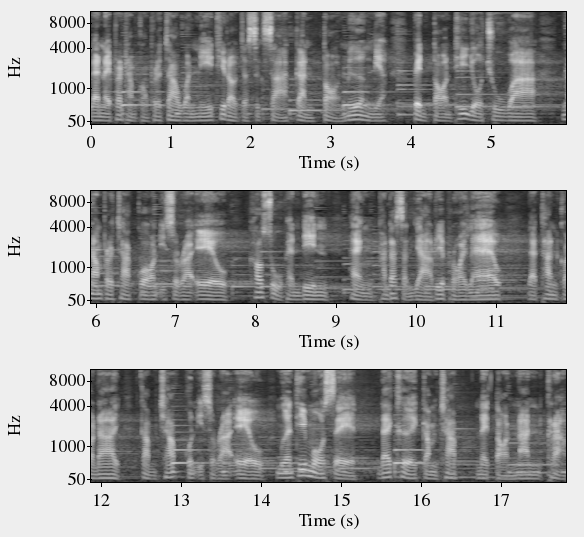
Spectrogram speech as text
และในพระธรรมของพระเจ้าวันนี้ที่เราจะศึกษากันต่อเนื่องเนี่ยเป็นตอนที่โยชูวานำประชากรอิสราเอล เข้าสู่แผ่นดิน แห่งพันธสัญญาเรียบร้อยแล้ว และท่านก็ได้กำชับคนอิสราเอล เหมือนที่โมเสสได้เคยกำชับในตอนนั้นครับ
